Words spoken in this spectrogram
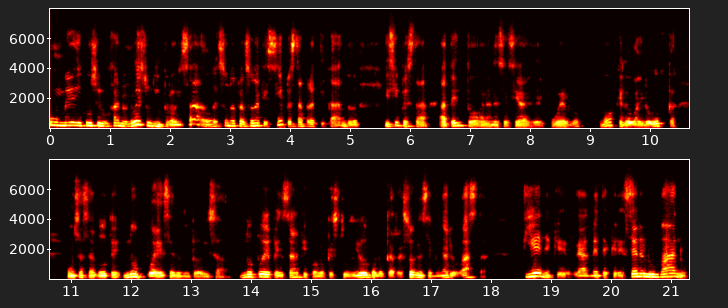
un médico, un cirujano no es un improvisado, es una persona que siempre está practicando y siempre está atento a las necesidades del pueblo, ¿no? Que lo va y lo busca. Un sacerdote no puede ser un improvisado, no puede pensar que con lo que estudió, con lo que rezó en el seminario basta. Tiene que realmente crecer en lo humano,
